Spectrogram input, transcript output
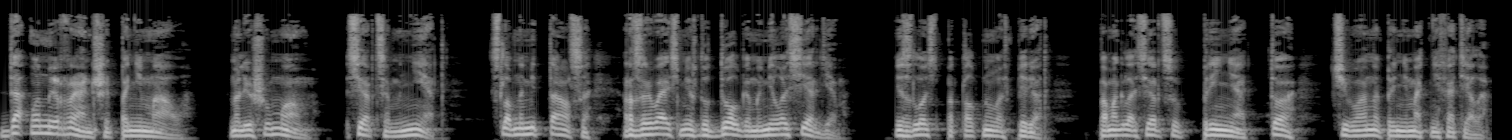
Да он и раньше понимал, но лишь умом, сердцем нет. Словно метался, разрываясь между долгом и милосердием. И злость подтолкнула вперед. Помогла сердцу принять то, чего она принимать не хотела.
